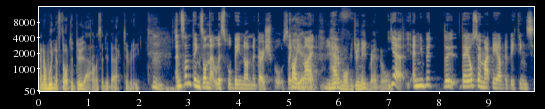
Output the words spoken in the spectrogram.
And I wouldn't have thought to do that unless I did that activity. Mm. and some things on that list will be non-negotiables. Like Oh you yeah, might like, you have need a mortgage, you need rent, or Yeah, and you but the, they also might be able to be things.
